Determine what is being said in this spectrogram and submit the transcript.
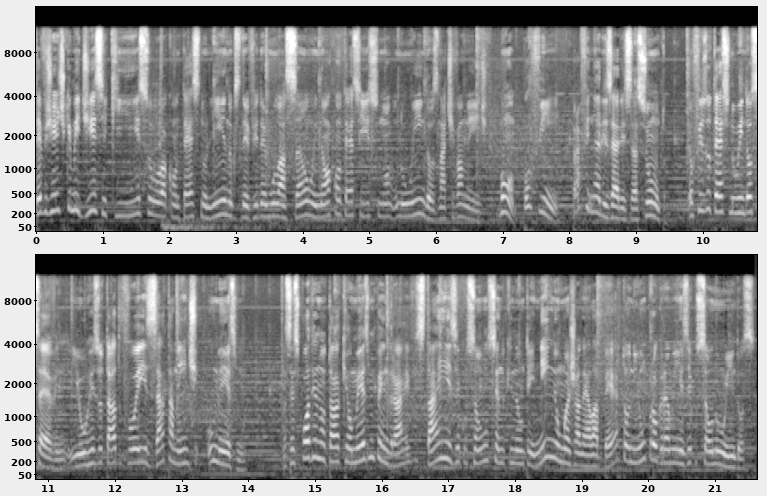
Teve gente que me disse que isso acontece no Linux devido à emulação e não acontece isso no, no Windows nativamente. Bom, por fim, para finalizar esse assunto, eu fiz o teste no Windows 7 e o resultado foi exatamente o mesmo. Vocês podem notar que o mesmo pendrive está em execução, sendo que não tem nenhuma janela aberta ou nenhum programa em execução no Windows.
